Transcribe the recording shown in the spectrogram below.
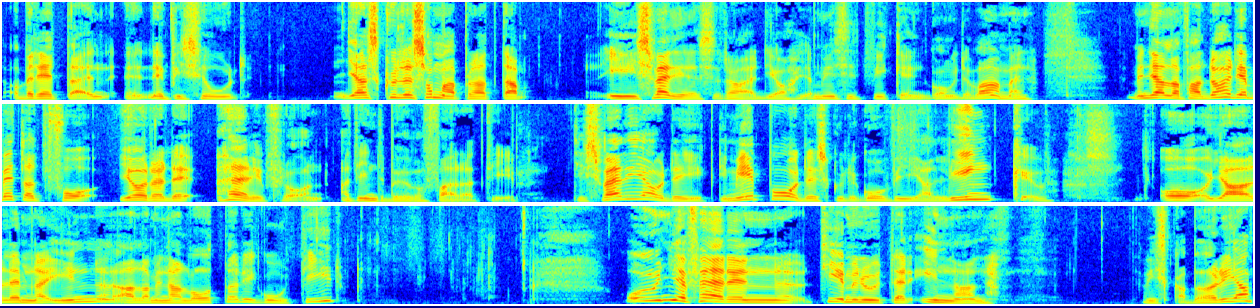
och berätta en, en episod jag skulle sommarprata i Sveriges Radio. Jag minns inte vilken gång det var. Men, men i alla fall, då hade jag bett att få göra det härifrån. Att inte behöva fara till, till Sverige. Och det gick de med på. Det skulle gå via link. Och jag lämnade in alla mina låtar i god tid. Och ungefär en tio minuter innan vi ska börja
